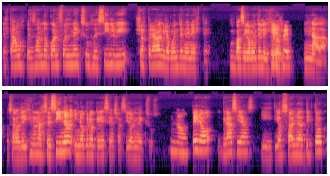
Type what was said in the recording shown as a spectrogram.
estábamos pensando cuál fue el nexus de Sylvie, yo esperaba que lo cuenten en este. Básicamente le dijeron F. nada. O sea, le dijeron asesina y no creo que ese haya sido el nexus. No. Pero gracias y Dios salve a TikTok,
